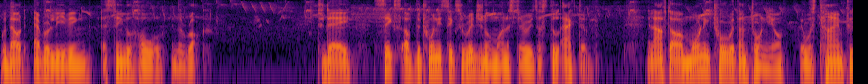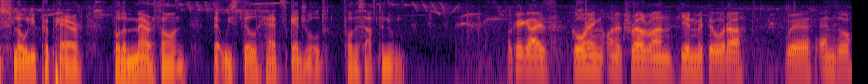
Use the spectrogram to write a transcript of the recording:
without ever leaving a single hole in the rock. Today, six of the 26 original monasteries are still active. And after our morning tour with Antonio, it was time to slowly prepare for the marathon that we still had scheduled for this afternoon. Okay guys, going on a trail run here in Meteora with Enzo.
